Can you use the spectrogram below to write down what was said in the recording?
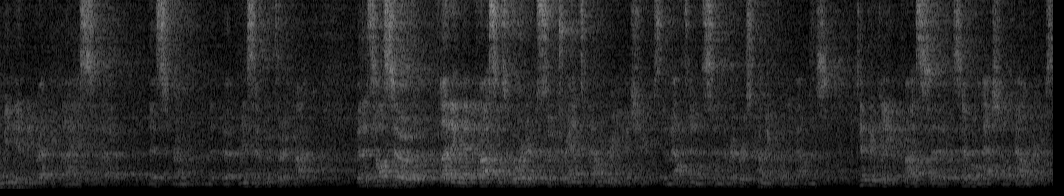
immediately recognize uh, this from the, the recent Uttarakhand. But it's also flooding that crosses borders, so transboundary issues. The mountains and the rivers coming from the mountains typically cross uh, several national boundaries.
